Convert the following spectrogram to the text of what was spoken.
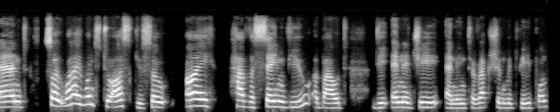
And so, what I wanted to ask you so, I have the same view about the energy and interaction with people.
